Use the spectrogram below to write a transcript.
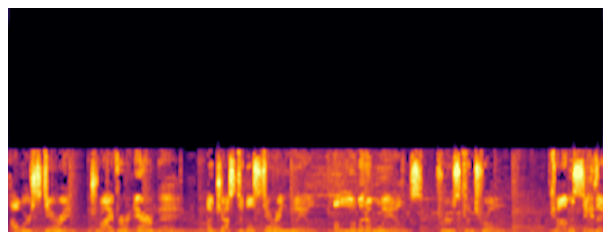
power steering, driver airbag, adjustable steering wheel, aluminum wheels, cruise control. Come see the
